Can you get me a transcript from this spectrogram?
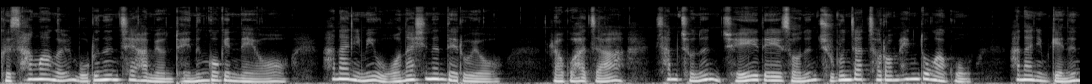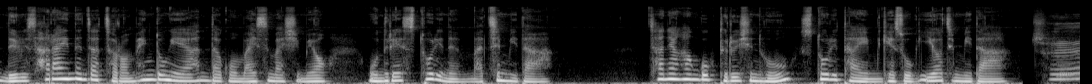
그 상황을 모르는 채 하면 되는 거겠네요. 하나님이 원하시는 대로요. 라고 하자 삼촌은 죄에 대해서는 죽은 자처럼 행동하고 하나님께는 늘 살아있는 자처럼 행동해야 한다고 말씀하시며 오늘의 스토리는 마칩니다. 찬양 한 곡 들으신 후 스토리타임 계속 이어집니다. 죄짐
